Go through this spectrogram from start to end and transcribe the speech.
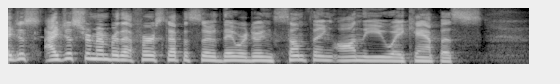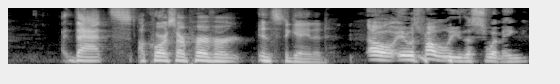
I just I just remember that first episode they were doing something on the UA campus that of course our pervert instigated. oh, it was probably the swimming.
